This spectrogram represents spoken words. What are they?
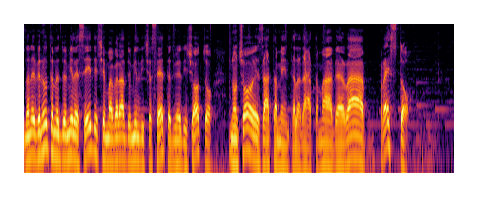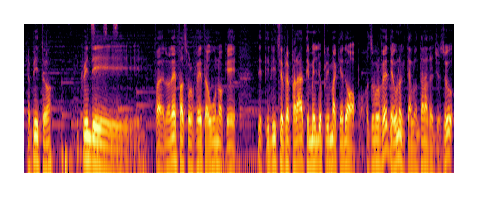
Non è venuto nel 2016, ma verrà il 2017, 2018, non so esattamente la data, ma verrà presto, capito? E quindi fa- non è falso profeta uno che ti- ti dice preparati meglio prima che dopo, falso profeta è uno che ti allontana da Gesù.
